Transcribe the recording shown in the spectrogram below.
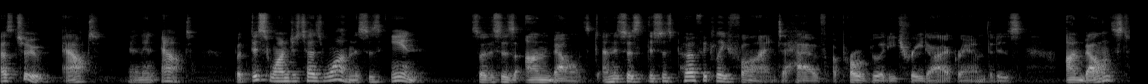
has two, out and then out. But this one just has one, this is in. So this is unbalanced. And this is, this is perfectly fine to have a probability tree diagram that is unbalanced.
